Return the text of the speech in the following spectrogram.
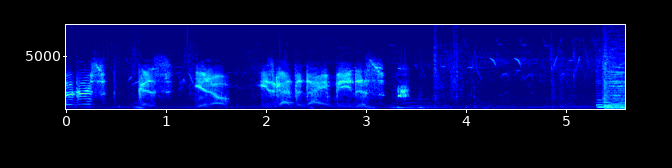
burgers because, you know, he's got the diabetes.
